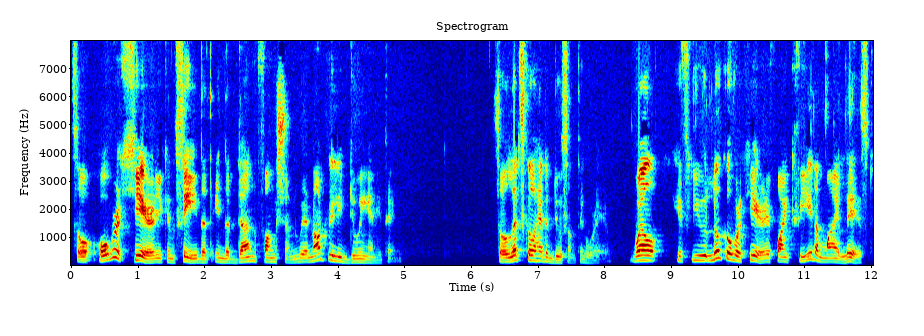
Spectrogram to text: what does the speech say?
So over here, you can see that in the done function, we're not really doing anything. So let's go ahead and do something over here. Well, if you look over here, if I create a my list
